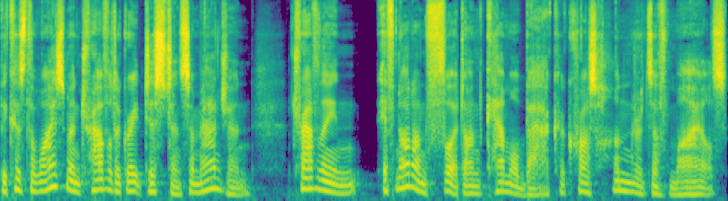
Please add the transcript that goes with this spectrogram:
Because the wise men traveled a great distance. Imagine traveling, if not on foot, on camelback across hundreds of miles.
